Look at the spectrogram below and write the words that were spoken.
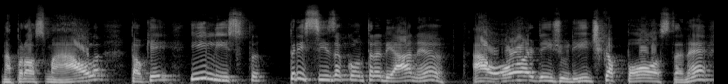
na próxima aula, tá ok? Ilícita, precisa contrariar, né, a ordem jurídica posta, né?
